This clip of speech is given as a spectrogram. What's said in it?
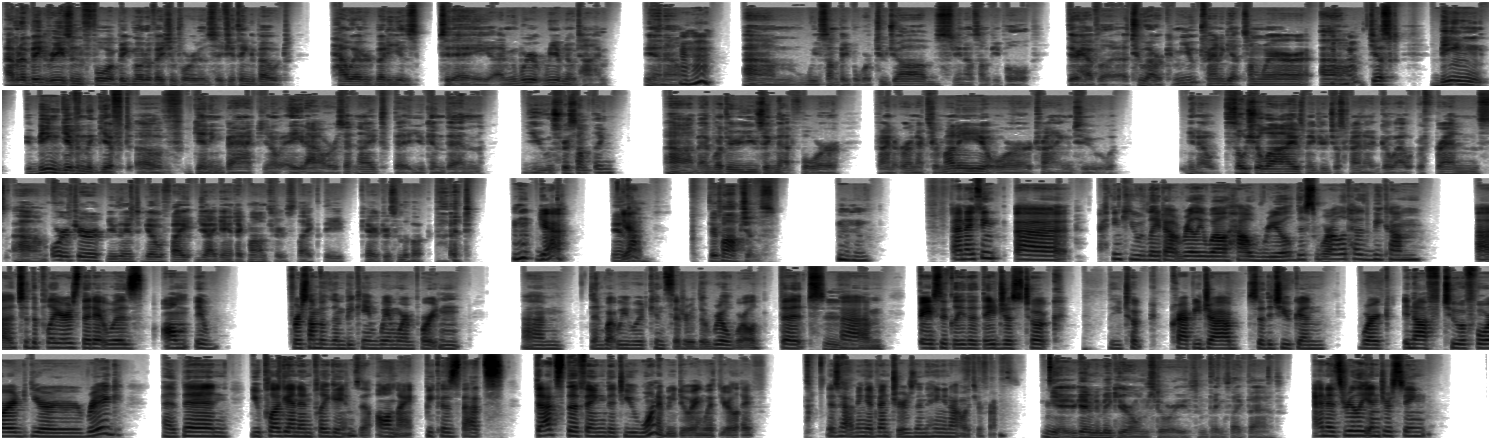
I mean, a big reason for, a big motivation for it is if you think about how everybody is today. I mean, we're we have no time, you know. Mhm. Um, we some people work two jobs, you know. Some people they have a, a two hour commute trying to get somewhere. Um, Mm-hmm. Just being being given the gift of getting back, you know, eight hours at night that you can then use for something, um, and whether you're using that for trying to earn extra money or trying to you know socialize maybe you're just trying to go out with friends um, or if you're using it to go fight gigantic monsters like the characters in the book but yeah. you Yeah. there's options hmm and I think uh, I think you laid out really well how real this world has become uh, to the players. That it was um, it, for some of them became way more important um, than what we would consider the real world. That Mm. um, basically that they just took they took crappy job so that you can work enough to afford your rig, and then you plug in and play games all night because that's that's the thing that you want to be doing with your life is having adventures and hanging out with your friends. Yeah, you're getting to make your own stories and things like that. And it's really interesting.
